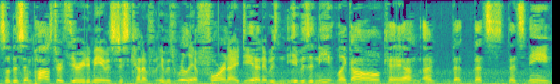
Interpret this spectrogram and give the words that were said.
So this imposter theory to me was just kind of it was really a foreign idea, and it was it was a neat like oh okay I'm, I'm, that that's that's neat,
